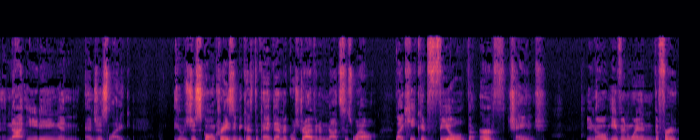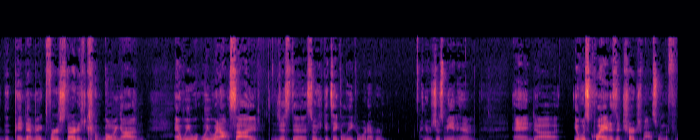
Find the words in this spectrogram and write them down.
and not eating and and just like he was just going crazy because the pandemic was driving him nuts as well like he could feel the earth change. You know, even when the first the pandemic first started going on, and we we went outside just to, so he could take a leak or whatever, and it was just me and him, and uh, it was quiet as a church mouse when the f-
